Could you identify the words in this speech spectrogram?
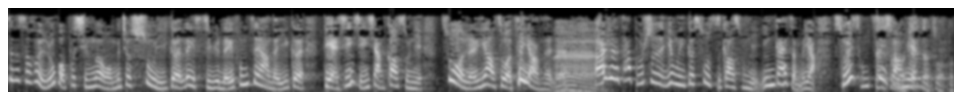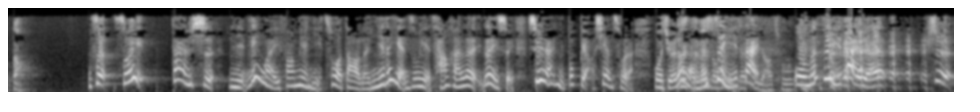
这个社会如果不行了，我们就树一个类似于雷锋这样的一个典型形象，告诉你做人要做这样的人。而且他不是用一个数字告诉你应该怎么样，所以从这方面真的做不到。这所以，但是你另外一方面你做到了，你的眼中也常含了泪水，虽然你不表现出来。我觉得我们这一代，我们这一代人 是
